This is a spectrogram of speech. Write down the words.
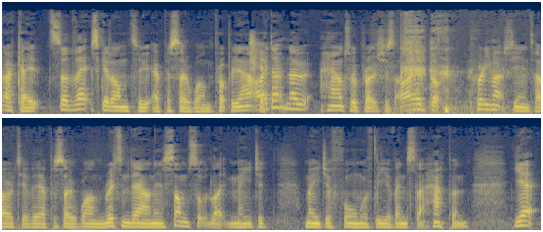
okay, so let's get on to episode one properly. Now, I don't know how to approach this. I have got pretty much the entirety of the episode one written down in some sort of like major, major form of the events that happen. Yet,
